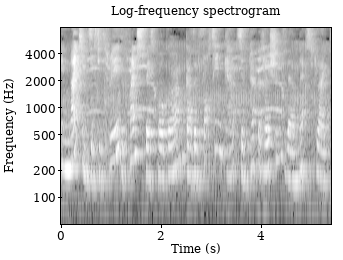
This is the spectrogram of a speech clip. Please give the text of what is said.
In 1963, the French space program gathered 14 cats in preparation for their next flight.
